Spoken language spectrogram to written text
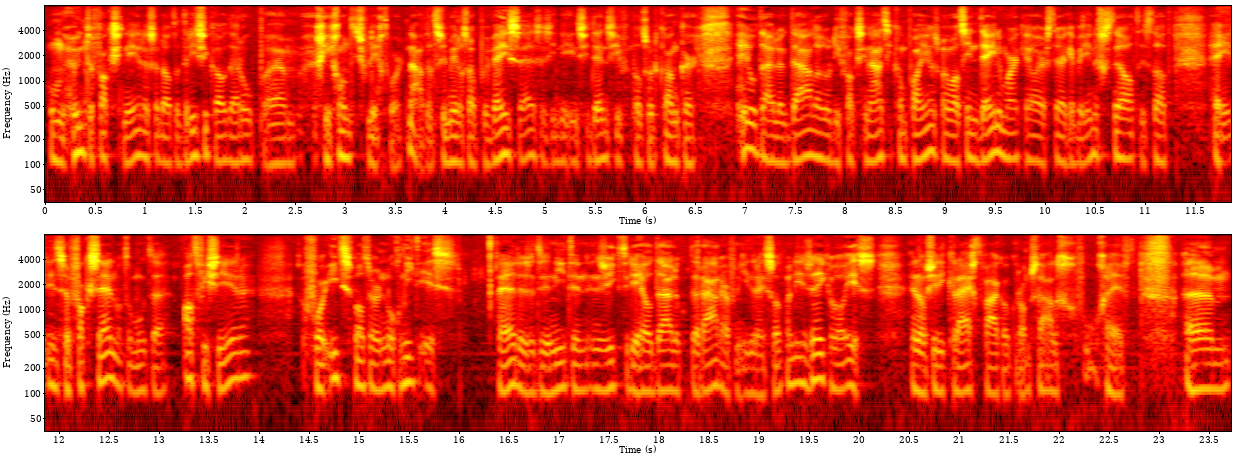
om hun te vaccineren, zodat het risico daarop um, gigantisch verlicht wordt. Nou, dat is inmiddels ook bewezen. Hè. Ze zien de incidentie van dat soort kanker heel duidelijk dalen door die vaccinatiecampagnes. Maar wat ze in Denemarken heel erg sterk hebben ingesteld, is dat hey, dit is een vaccin wat we moeten adviseren voor iets wat er nog niet is dus het is niet een, ziekte die heel duidelijk op de radar van iedereen staat, maar die zeker wel is. En als je die krijgt, vaak ook rampzalige gevolgen heeft. Um,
